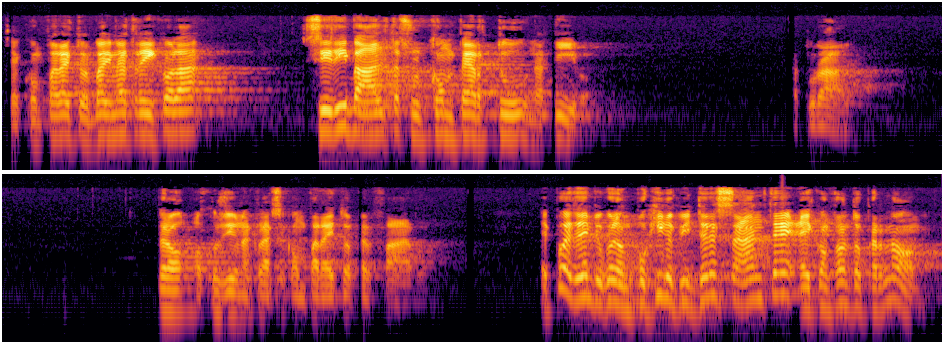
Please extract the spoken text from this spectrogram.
Cioè, comparator by matricola si ribalta sul compare to nativo, naturale. Però ho così una classe comparator per farlo. E poi, ad esempio, quello un pochino più interessante è il confronto per nome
